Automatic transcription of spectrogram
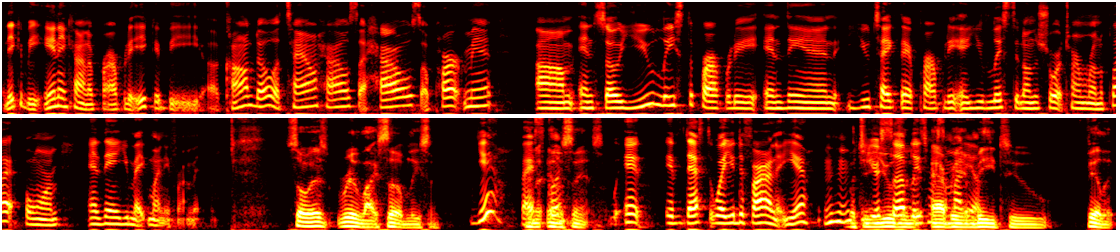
and it could be any kind of property. It could be a condo, a townhouse, a house, apartment. Um, and so you lease the property, and then you take that property and you list it on the short-term rental platform, and then you make money from it. So it's really like subleasing Yeah, in a, basically. in a sense. It, if that's the way you define it, yeah. hmm But you're, You're using sublease from somebody else. Airbnb to fill it.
